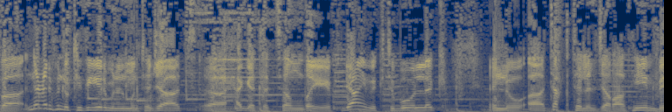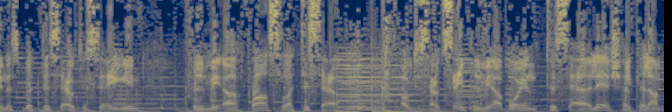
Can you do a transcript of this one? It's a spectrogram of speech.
فنعرف إنه كثير من المنتجات آه، حقت التنظيف دائما يكتبون لك إنه آه، تقتل الجراثيم بنسبة 99% فاصلة تسعة أو 99% point تسعة. ليش هالكلام؟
